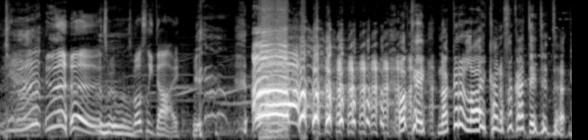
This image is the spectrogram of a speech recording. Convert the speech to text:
it's, it's mostly die. Yeah. okay, not gonna lie, kind of forgot they did that.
